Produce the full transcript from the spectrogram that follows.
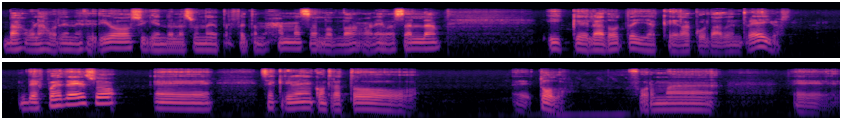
bajo las órdenes de Dios, siguiendo la sunna del profeta Muhammad sallallahu y que la dote ya queda acordado entre ellos. Después de eso, eh, se escribe en el contrato eh, todo. Forma, eh,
